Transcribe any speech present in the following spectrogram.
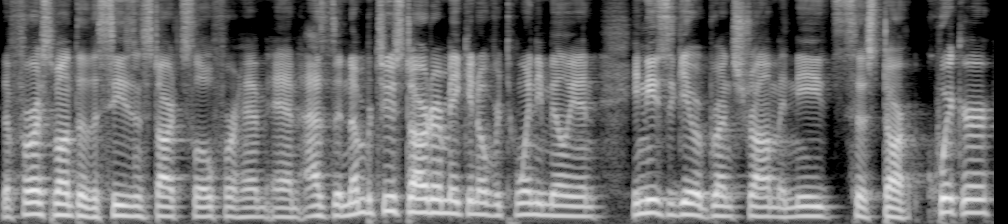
the first month of the season starts slow for him. And as the number two starter making over 20 million, he needs to get with Brent Strom and needs to start quicker.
